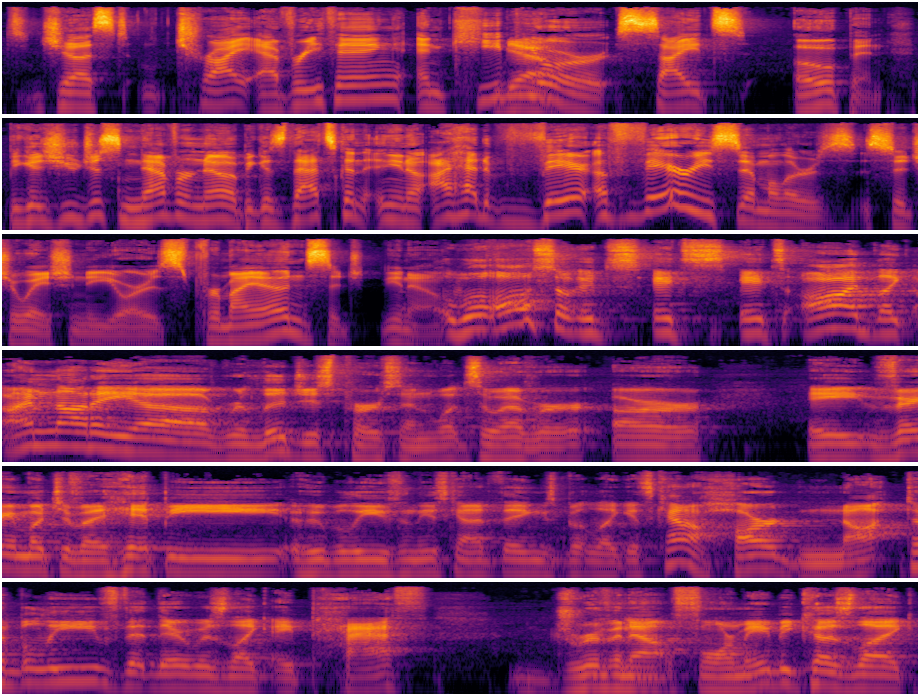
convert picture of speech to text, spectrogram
just try everything and keep yeah. your sights open because you just never know because that's gonna you know i had a very a very similar situation to yours for my own you know well also it's it's it's odd like i'm not a uh, religious person whatsoever or a very much of a hippie who believes in these kind of things but like it's kind of hard not to believe that there was like a path driven mm-hmm. out for me because like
